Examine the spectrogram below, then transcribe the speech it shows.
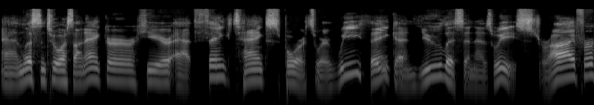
and listen to us on Anchor here at Think Tank Sports, where we think and you listen as we strive for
